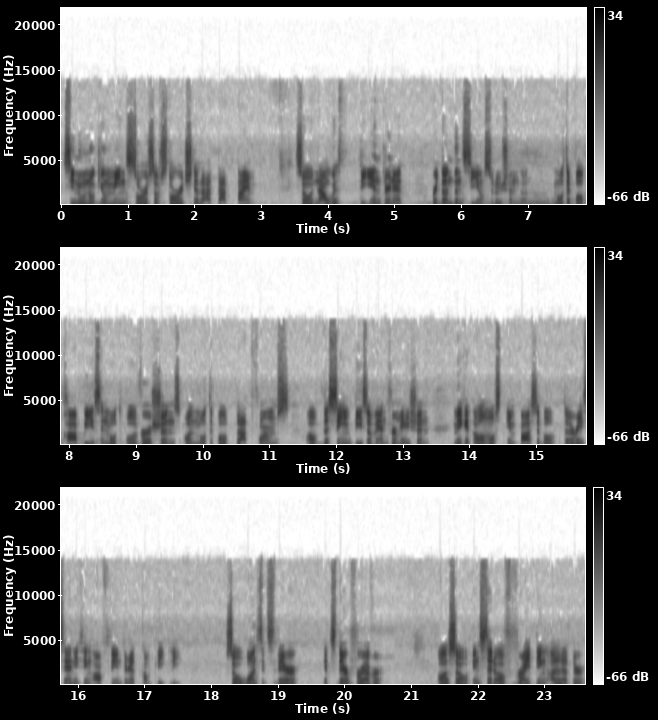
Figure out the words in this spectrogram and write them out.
sinunog yung main source of storage nila at that time. So now with the internet, redundancy yung solution dun. Multiple copies and multiple versions on multiple platforms of the same piece of information make it almost impossible to erase anything off the internet completely. So once it's there, it's there forever. Also, instead of writing a letter,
